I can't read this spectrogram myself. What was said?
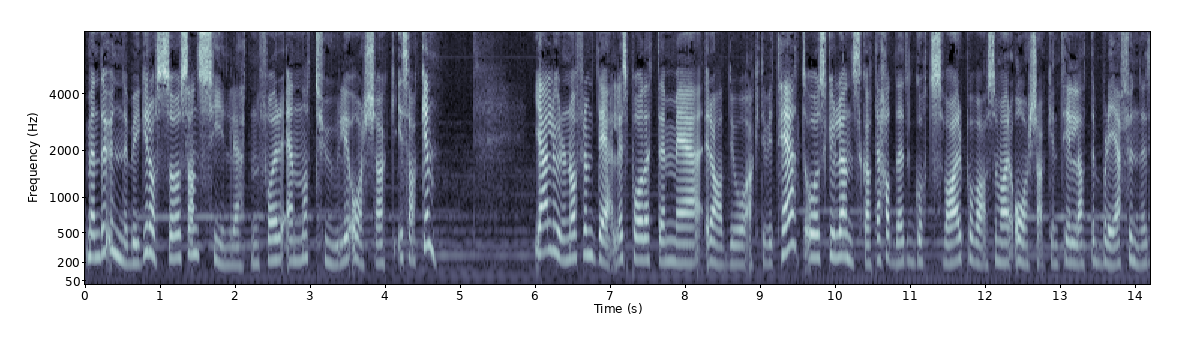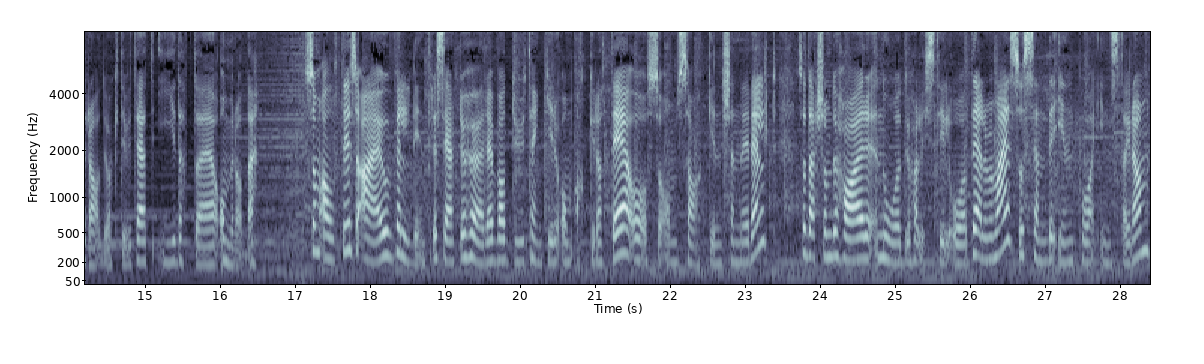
men det underbygger også sannsynligheten for en naturlig årsak i saken. Jeg lurer nå fremdeles på dette med radioaktivitet, og skulle ønske at jeg hadde et godt svar på hva som var årsaken til at det ble funnet radioaktivitet i dette området. Som alltid så er jeg jo veldig interessert i å høre hva du tenker om akkurat det, og også om saken generelt. Så dersom du har noe du har lyst til å dele med meg, så send det inn på Instagram,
